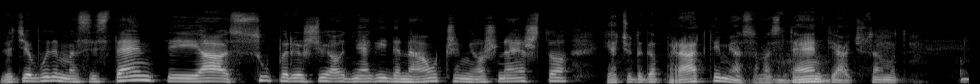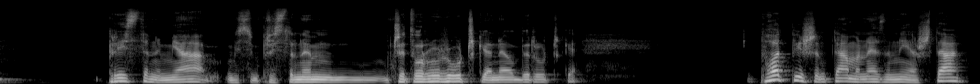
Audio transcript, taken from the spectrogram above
Da ću da budem asistent i ja super, još ću ja od njega i da naučim još nešto. Ja ću da ga pratim, ja sam asistent, Mhm. ja ću samo... da- Pristanem ja, mislim, pristanem četvoro ručke, a ne obe ručke. Potpišem tamo, ne znam nija šta.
